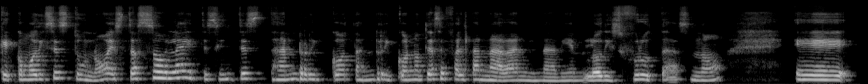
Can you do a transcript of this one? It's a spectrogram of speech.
que como dices tú, ¿no? Estás sola y te sientes tan rico, tan rico, no te hace falta nada ni nadie, lo disfrutas, ¿no? Eh,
